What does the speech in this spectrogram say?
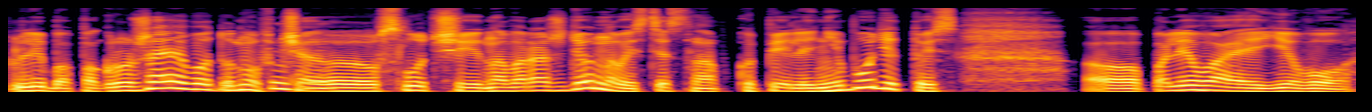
либо погружая воду, ну, в, угу. в случае новорожденного, естественно, купели не будет, то есть поливая его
